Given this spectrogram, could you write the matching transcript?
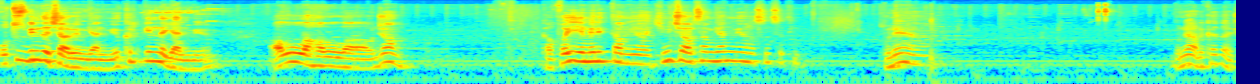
30 bini de çağırıyorum gelmiyor. 40 bin de gelmiyor. Allah Allah hocam. Kafayı yemelik tam ya. Kimi çağırsam gelmiyor anasını satayım. Bu ne ya? Bu ne arkadaş?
